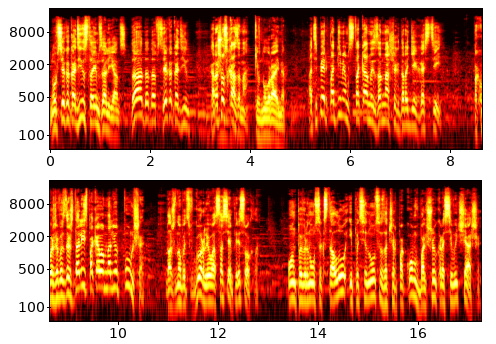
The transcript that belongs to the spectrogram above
но все как один стоим за Альянс. Да-да-да, все как один. Хорошо сказано, кивнул Раймер. А теперь поднимем стаканы за наших дорогих гостей. Похоже, вы заждались, пока вам нальют пунша. Должно быть, в горле у вас совсем пересохло. Он повернулся к столу и потянулся за черпаком в большой красивой чаше,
